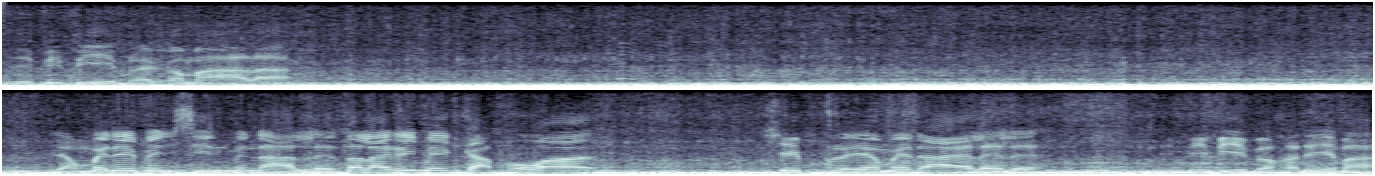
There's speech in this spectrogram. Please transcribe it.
เดี๋ยวพี่บีมอะไรก็มาแล้ว ยังไม่ได้เป็นชิ้นเป็นอันเลยตอนแรกที่ไม่กลับเพราะว่าคลิปเลยยังไม่ได้อะไรเลยพี่บีมเอาคันนี้มา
